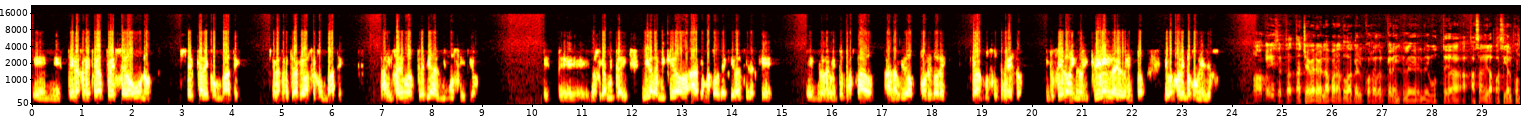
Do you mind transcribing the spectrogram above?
en este, la carretera 301 cerca de Combate, en la carretera que va hacia Combate. Ahí salimos los tres días del mismo sitio. Este, básicamente ahí. Mira, también quiero, ahora que me acordé, quiero decirles que en los eventos pasados han habido corredores que van con sus pesos Inclusive los, los inscriben en el evento y van corriendo con ellos. Ah, ok, está, chévere, ¿verdad? Para todo aquel corredor que le, le, guste a, salir a pasear con,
